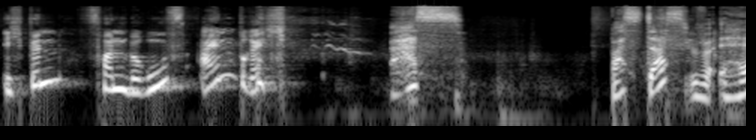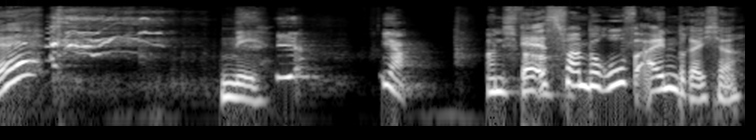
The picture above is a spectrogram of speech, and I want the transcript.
Ich bin von Beruf Einbrecher. Was? Was das? Hä? Nee. Ja. Und ich war Er ist von Beruf Einbrecher.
